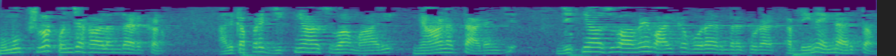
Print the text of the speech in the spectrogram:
முமுக்ஷுவா கொஞ்ச காலம்தான் இருக்கணும். அதுக்கப்புறம் ஜிக்யாசுவா மாறி ஞானத்தை அடைஞ்சு ஜிக்யாசுவாவே வாழ்க்கை பூரா இருந்துடக்கூடாது அப்படின்னு என்ன அர்த்தம்?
